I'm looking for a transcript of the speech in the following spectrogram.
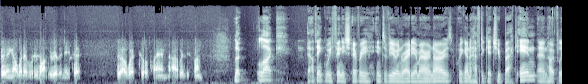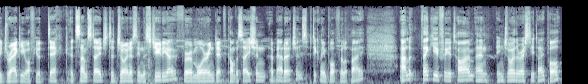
doing or whatever we want. We really need to do our work to a plan uh, with this one. Look, like I think we finish every interview in Radio Marinara. We're going to have to get you back in and hopefully drag you off your deck at some stage to join us in the studio for a more in depth conversation about urchins, particularly in Port Phillip Bay. Uh, look, thank you for your time and enjoy the rest of your day, Paul.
